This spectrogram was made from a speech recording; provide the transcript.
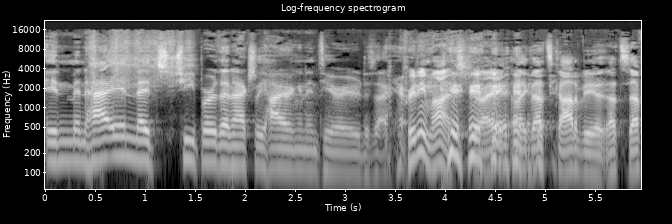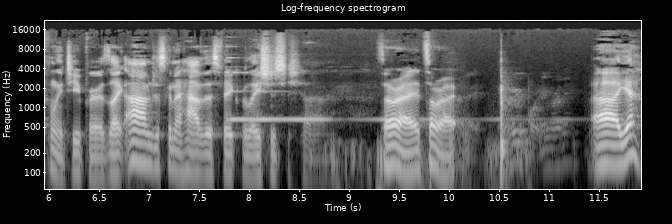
In Manhattan, it's cheaper than actually hiring an interior designer. Pretty much, right? like that's got to be that's definitely cheaper. It's like ah, I'm just gonna have this fake relationship. It's all right. It's all right. Uh, yeah.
